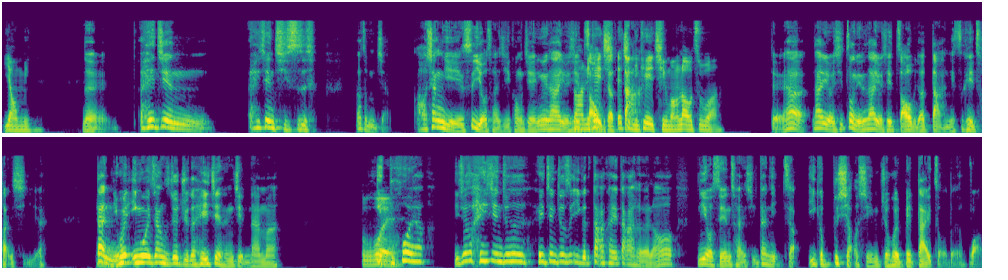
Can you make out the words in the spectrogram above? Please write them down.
要命。对，黑剑黑剑其实要怎么讲，好像也是有喘息空间，因为它有些招比较，而且你。可以秦王绕柱啊。对，它它有些重点是它有些招比较大，你是可以喘息的。但你嗯，会因为这样子就觉得黑剑很简单吗？不会不会，会啊，你就是黑剑，就是黑剑，就是一个大开大合，然后你有时间喘息，但你只要一个不小心就会被带走的王，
